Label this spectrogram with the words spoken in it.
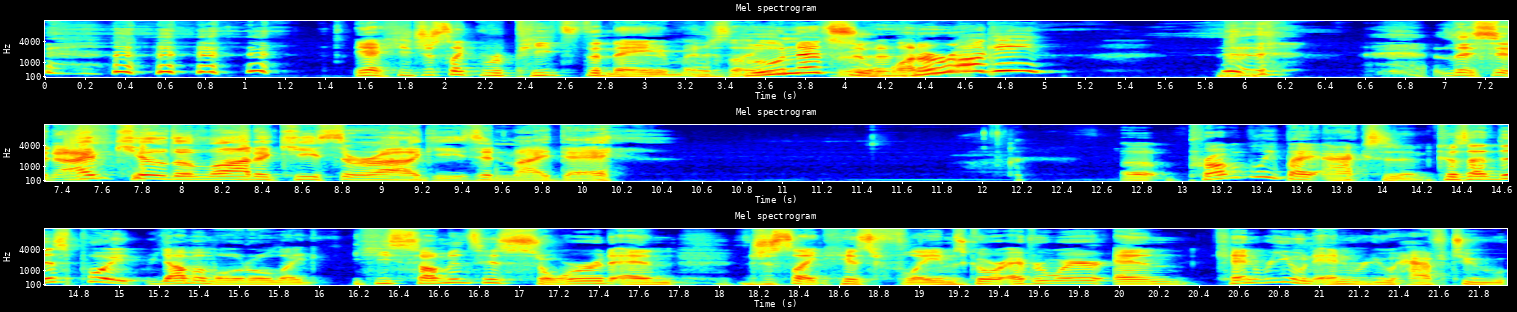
Yeah, he just like repeats the name and just like Hunetsu "Bruh." Wataragi? Listen, I've killed a lot of Kisaragis in my day. Uh, probably by accident, because at this point Yamamoto like he summons his sword and just like his flames go everywhere, and Kenryu and Enryu have to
